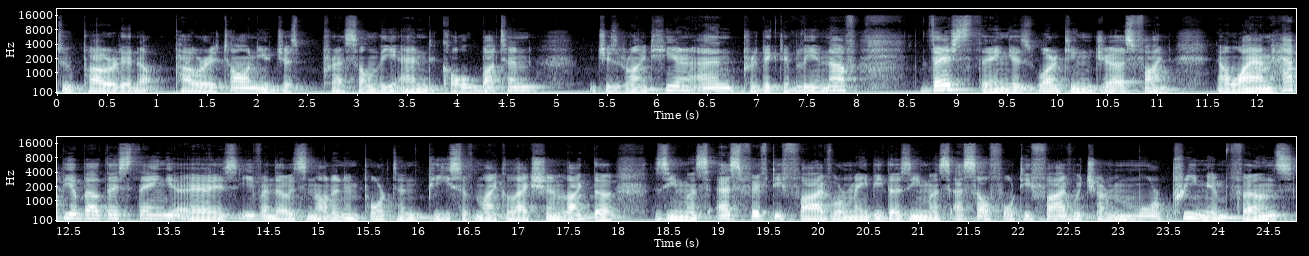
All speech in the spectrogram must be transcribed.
to power it up, power it on you just press on the end call button which is right here and predictably enough this thing is working just fine. Now why I'm happy about this thing is even though it's not an important piece of my collection like the Siemens S55 or maybe the Siemens SL45 which are more premium phones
